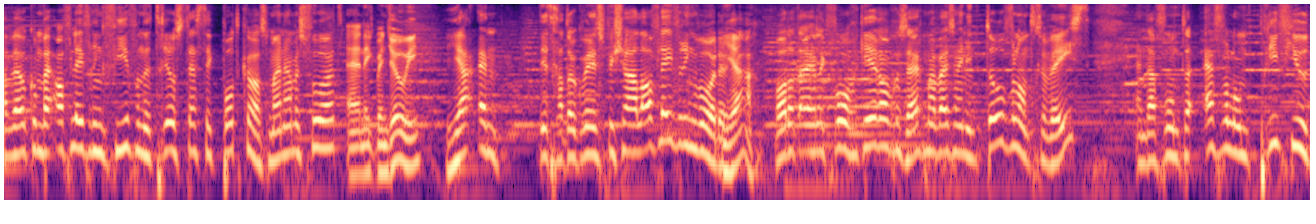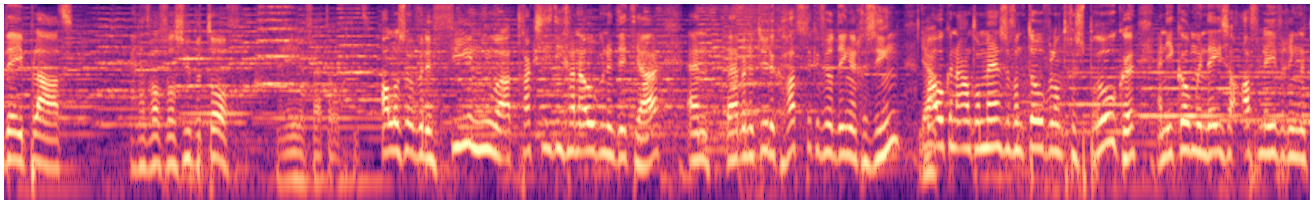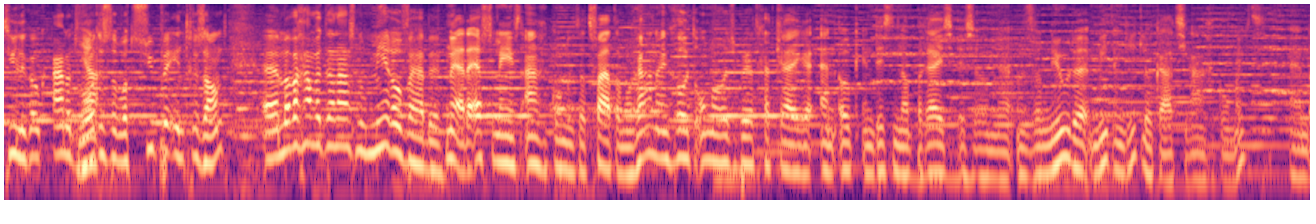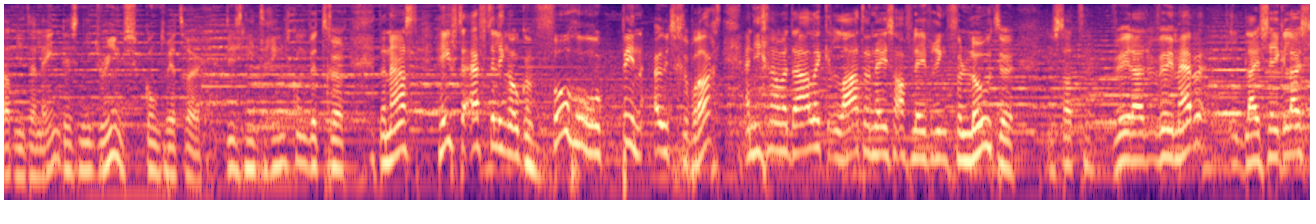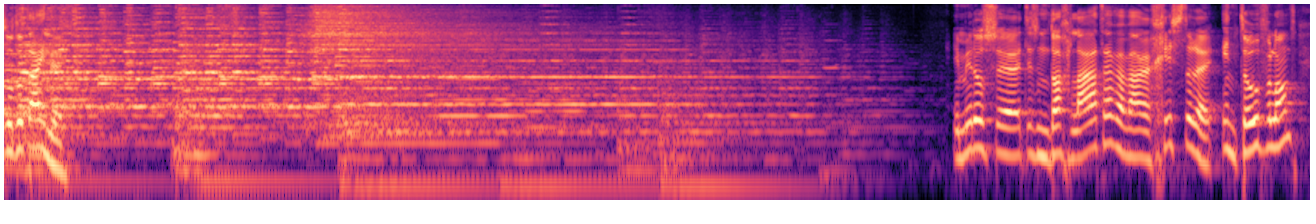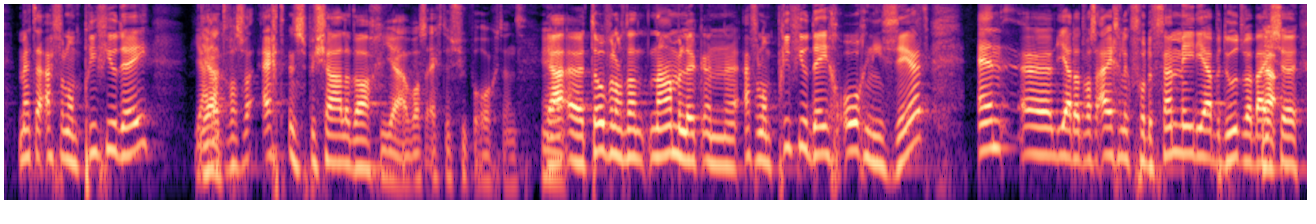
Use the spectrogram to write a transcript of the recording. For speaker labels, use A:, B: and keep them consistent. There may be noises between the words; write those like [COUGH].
A: Ja, welkom bij aflevering 4 van de Trails Tastic podcast. Mijn naam is Voort.
B: En ik ben Joey.
A: Ja, en dit gaat ook weer een speciale aflevering worden.
B: Ja.
A: We hadden het eigenlijk vorige keer al gezegd, maar wij zijn in Toverland geweest. En daar vond de Avalon Preview Day plaats. En dat was wel super tof.
B: Een hele vette ochtend.
A: Alles over de vier nieuwe attracties die gaan openen dit jaar. En we hebben natuurlijk hartstikke veel dingen gezien.
B: Ja.
A: Maar ook een aantal mensen van Toverland gesproken. En die komen in deze aflevering natuurlijk ook aan het woord.
B: Ja.
A: Dus dat wordt super interessant. Eh, maar waar gaan we het daarnaast nog meer over hebben?
B: Nou ja, de Efteling heeft aangekondigd dat Fata Morgana een grote onderhoudsbeurt gaat krijgen. En ook in Disneyland Parijs is een, eh, een vernieuwde meet-and-greet locatie aangekondigd. En dat niet alleen, Disney Dreams komt weer terug.
A: Disney Dreams komt weer terug. Daarnaast heeft de Efteling ook een vogelrokpin uitgebracht. En die gaan we dadelijk later in deze aflevering verloten. Dus dat, eh, wil, je wil je hem hebben? Blijf zeker luisteren tot het einde. Inmiddels, eh, het is een dag later. We waren gisteren in Toverland met de Avalon Preview Day. Ja,
B: Ja.
A: dat was wel echt een speciale dag.
B: Ja, het was echt een super ochtend.
A: Ja, eh, Toverland had namelijk een eh, Avalon Preview Day georganiseerd. En eh, ja, dat was eigenlijk voor de fanmedia bedoeld, waarbij
B: Ja.
A: ze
